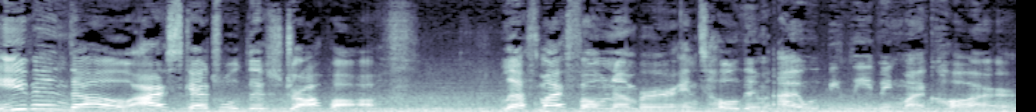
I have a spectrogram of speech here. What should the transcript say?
Even though I scheduled this drop off, left my phone number, and told them I would be leaving my car,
